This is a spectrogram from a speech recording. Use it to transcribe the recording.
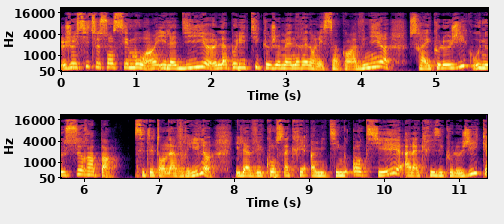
Je cite, ce sont ces mots. Hein. Il a dit euh, la politique que je mènerai dans les cinq ans à venir sera écologique ou ne sera pas. C'était en avril. Il avait consacré un meeting entier à la crise écologique.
